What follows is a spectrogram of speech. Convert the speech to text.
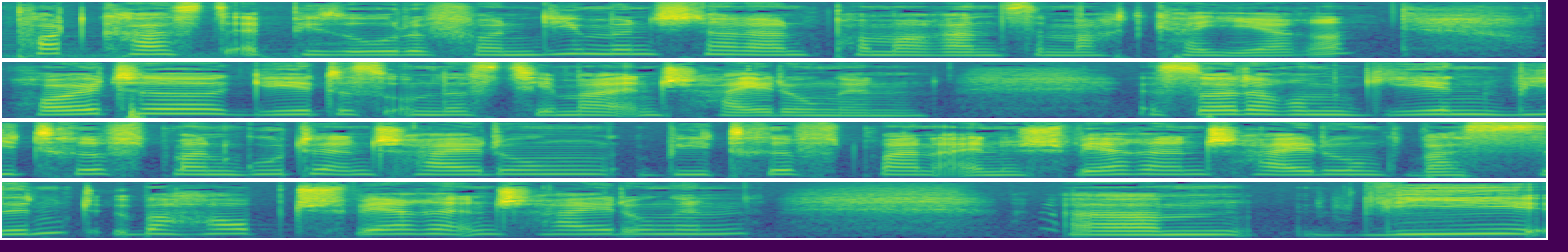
Podcast-Episode von Die Münchner Landpomeranze macht Karriere. Heute geht es um das Thema Entscheidungen. Es soll darum gehen, wie trifft man gute Entscheidungen, wie trifft man eine schwere Entscheidung, was sind überhaupt schwere Entscheidungen, ähm, wie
